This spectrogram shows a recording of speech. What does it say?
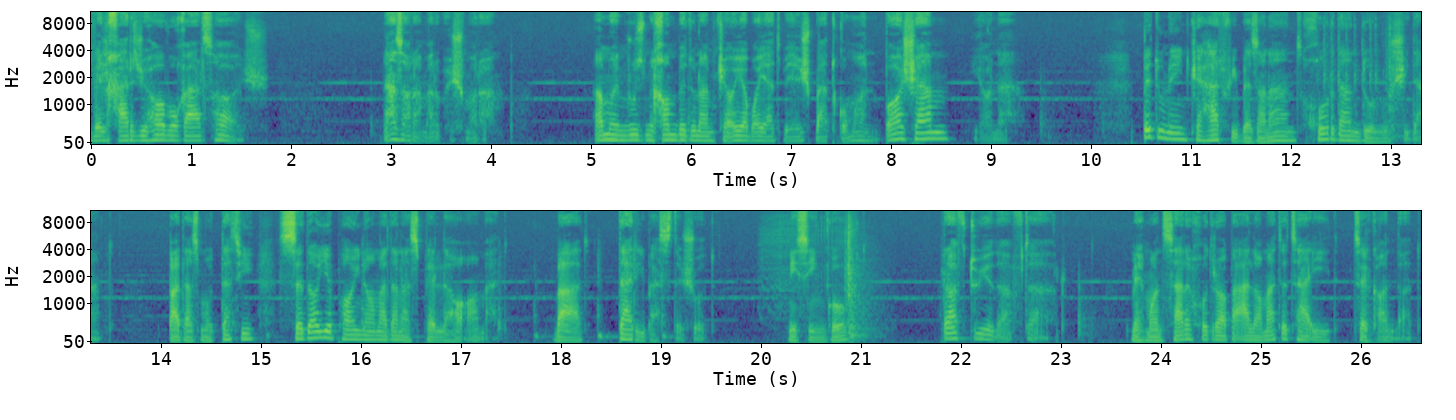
ولخرجی ها و قرضهاش نذارم رو بشمارم اما امروز می‌خوام بدونم که آیا باید بهش بدگمان باشم یا نه بدون اینکه حرفی بزنند خوردند و نوشیدند. بعد از مدتی صدای پایین آمدن از پله ها آمد. بعد دری بسته شد. نیسین گفت رفت توی دفتر. مهمان سر خود را به علامت تایید تکان داد.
